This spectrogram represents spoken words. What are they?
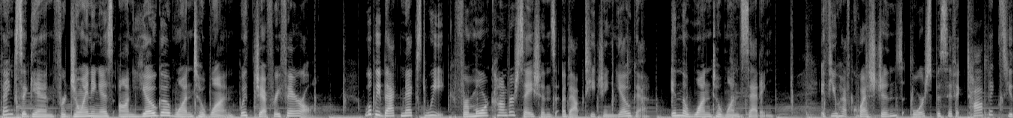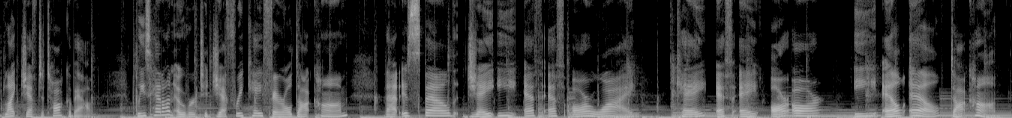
Thanks again for joining us on Yoga One to One with Jeffrey Farrell. We'll be back next week for more conversations about teaching yoga in the one to one setting. If you have questions or specific topics you'd like Jeff to talk about, please head on over to jeffreykfarrell.com. That is spelled J E F F R Y K F A R R E L L.com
